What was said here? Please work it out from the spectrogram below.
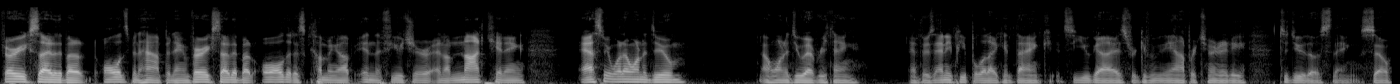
very excited about all that's been happening. I'm very excited about all that is coming up in the future, and I'm not kidding. Ask me what I want to do. I want to do everything. And if there's any people that I can thank, it's you guys for giving me the opportunity to do those things. So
